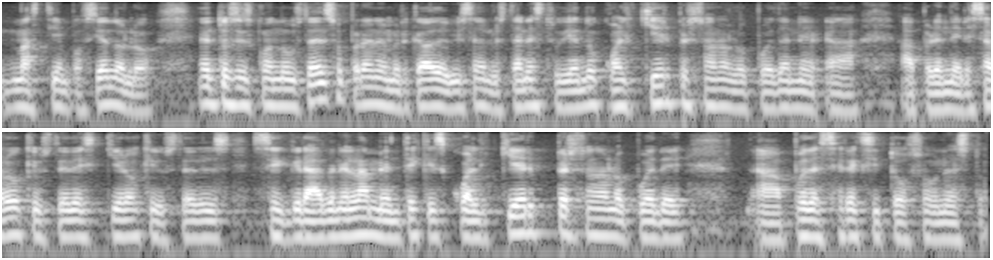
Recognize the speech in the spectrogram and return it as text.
más tiempo haciéndolo. Entonces, cuando ustedes operan en el mercado de visa, lo están estudiando, cualquier persona lo puede uh, aprender. Es algo que ustedes, quiero que ustedes se graben en la mente, que es cualquier persona lo puede, uh, puede ser exitoso en esto.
